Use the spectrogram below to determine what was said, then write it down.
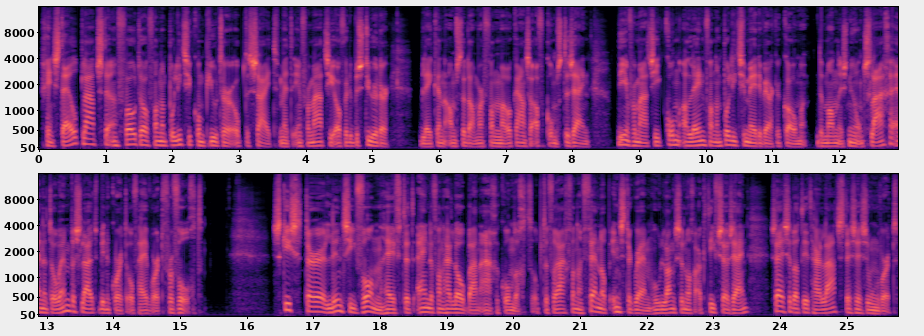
Geen Stijl plaatste een foto van een politiecomputer op de site met informatie over de bestuurder. Bleek een Amsterdammer van Marokkaanse afkomst te zijn. Die informatie kon alleen van een politiemedewerker komen. De man is nu ontslagen en het OM besluit binnenkort of hij wordt vervolgd. Skiester Lindsey Vonn heeft het einde van haar loopbaan aangekondigd. Op de vraag van een fan op Instagram hoe lang ze nog actief zou zijn... zei ze dat dit haar laatste seizoen wordt.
